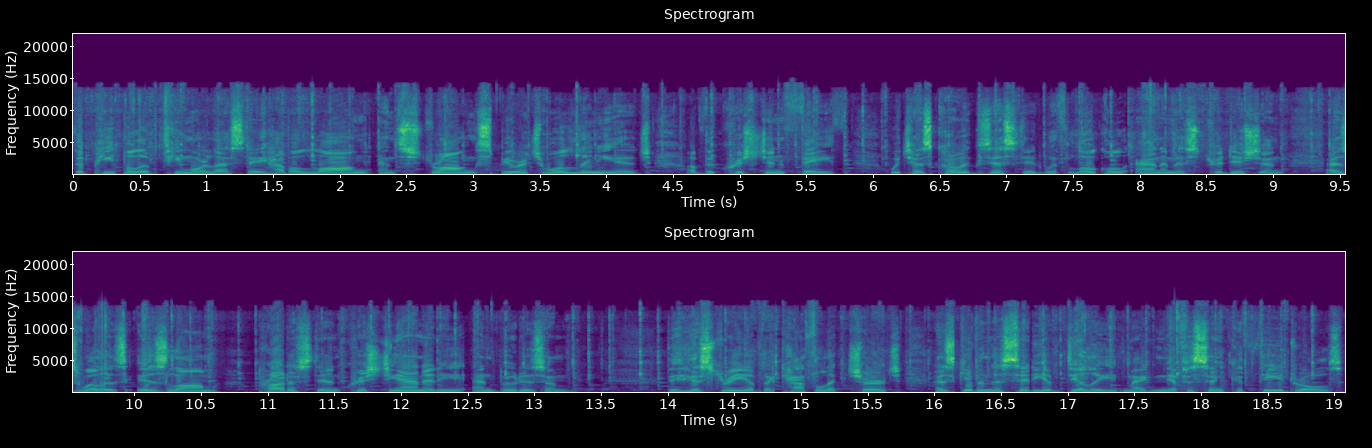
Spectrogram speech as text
The people of Timor Leste have a long and strong spiritual lineage of the Christian faith, which has coexisted with local animist tradition, as well as Islam, Protestant Christianity, and Buddhism. The history of the Catholic Church has given the city of Dili magnificent cathedrals,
